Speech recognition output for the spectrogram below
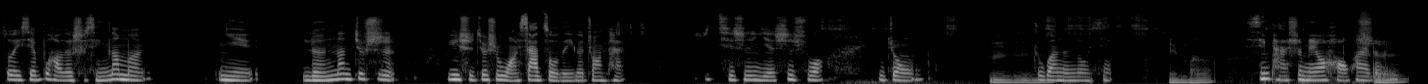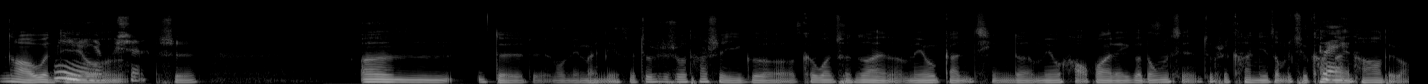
做一些不好的事情，那么你人那就是运势就是往下走的一个状态。其实也是说一种，嗯，主观能动性。明白了。星盘是没有好坏的。那问题也不是。是。嗯，对对对，我明白你的意思，就是说它是一个客观存在的、没有感情的、没有好坏的一个东西，就是看你怎么去看待它，对吧？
